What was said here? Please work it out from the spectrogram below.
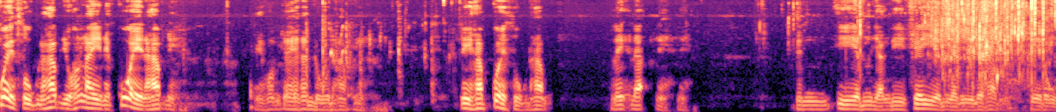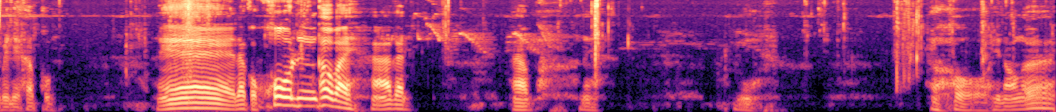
กล้วยสุกนะครับ อยู่ข้างในเนี่ยกล้วยนะครับ นี่นี่ผมจะให้ท่านดูนะครับนี่นี่ครับกล้วยสุกนะครับ เละแล้วนี่นี่ เป็น EM อย่างดีเชื่อ EM อย่างดีเลยครับเทลงไปเลยครับผมนี่แล้วก็คนเข้าไปหากันครับนี่นี่โอ้โหพี่น้องเอ้ย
